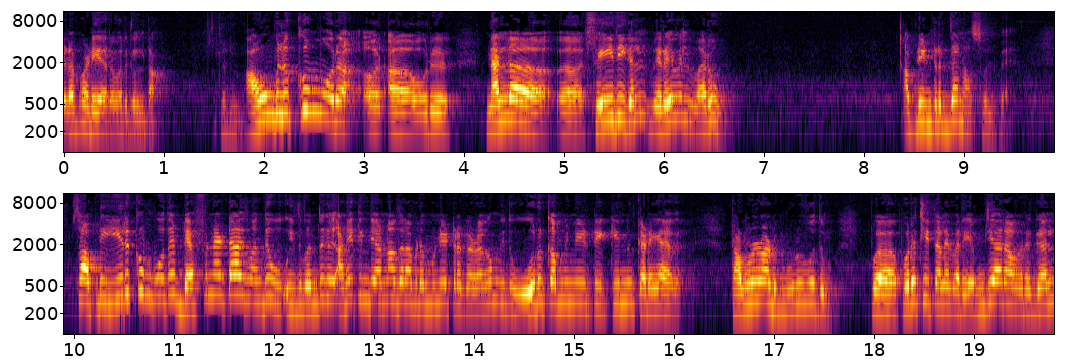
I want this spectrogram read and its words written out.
எடப்பாடியார் அவர்கள் தான் அவங்களுக்கும் ஒரு ஒரு, நல்ல செய்திகள் விரைவில் வரும். அப்படின்றது தான் நான் சொல்வேன். ஸோ அப்படி இருக்கும்போது டெஃபினட்டாக இது வந்து இது வந்து அனைத்து இந்திய அண்ணா திராவிட முன்னேற்ற கழகம் இது ஒரு கம்யூனிட்டிக்குன்னு கிடையாது. தமிழ்நாடு முழுவதும். இப்போ புரட்சி தலைவர் எம்ஜிஆர் அவர்கள்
